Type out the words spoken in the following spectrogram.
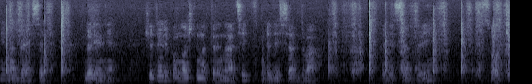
і на 10 дорівнює 4 помножити на 13 52 52 соти.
